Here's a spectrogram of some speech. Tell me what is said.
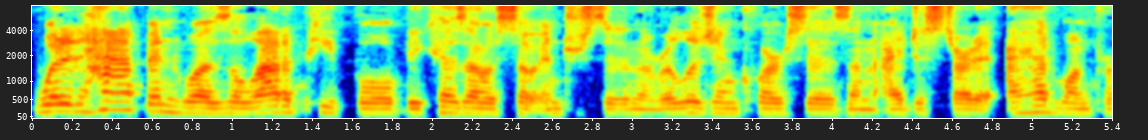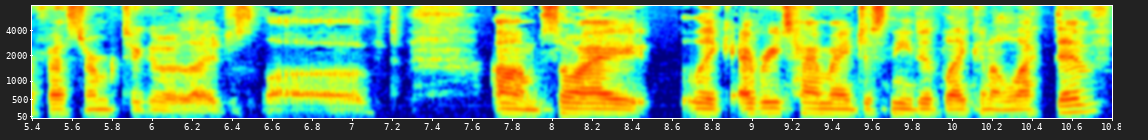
what had happened was a lot of people because i was so interested in the religion courses and i just started i had one professor in particular that i just loved um so i like every time i just needed like an elective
